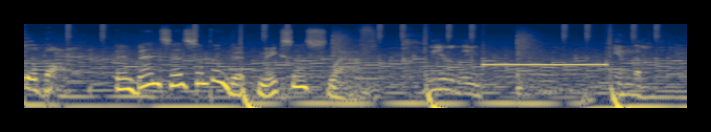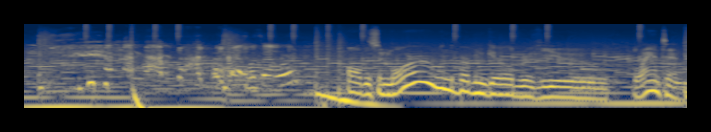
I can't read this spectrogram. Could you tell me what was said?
gold bar. and Ben says something that makes us laugh. clearly in the What's that, what's that word? All this and more when the Bourbon Guild review Blanton's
